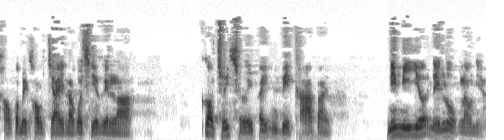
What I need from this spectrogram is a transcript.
เขาก็ไม่เข้าใจ เราก็เสียเวลา ก็เฉยๆไปอุเบกขาไป นี่มีเยอะในโลกเราเนี่ย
